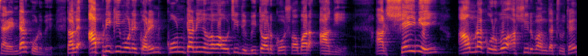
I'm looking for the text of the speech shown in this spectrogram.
স্যারেন্ডার করবে। তাহলে আপনি কি মনে করেন কোনটা নিয়ে হওয়া উচিত বিতর্ক সবার আগে? আর সেই নিয়েই আমরা করব আশীর্বাদ দ্য ট্রুথে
